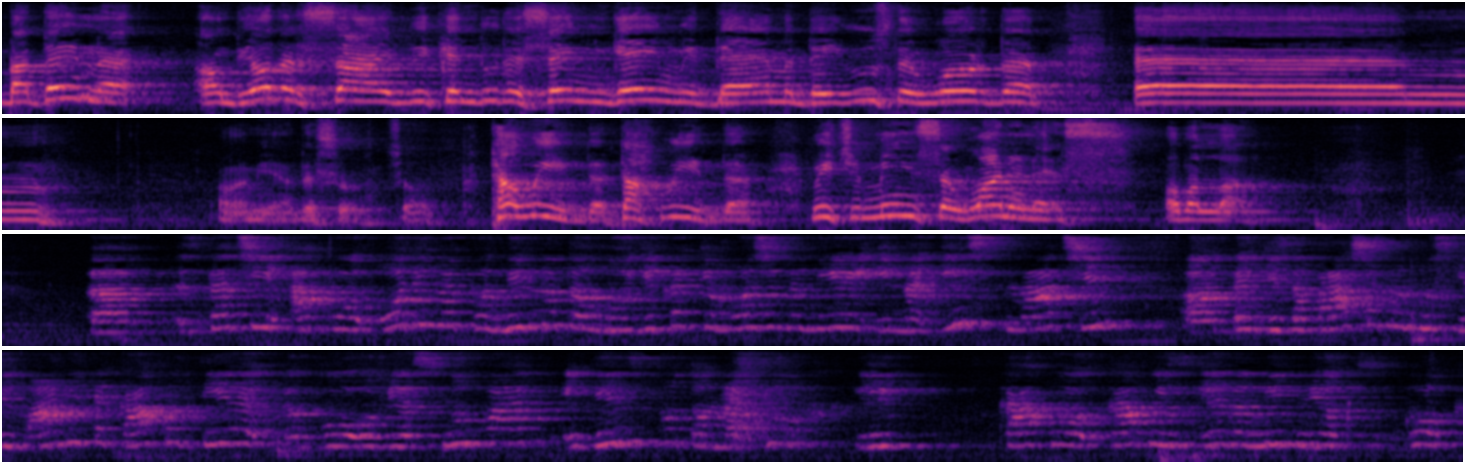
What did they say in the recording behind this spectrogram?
But then uh, on the other side, we can do the same game with them. They use the word, uh, um, mamma mia, adesso c'ho, Tawhid, Tawhid, which means oneness of Allah. Значи, ако одиме по нивната логика, ќе можеме ние и на ист начин а, да ги запрашаме муслиманите како тие го објаснуваат единството на Бог или како како изгледа нивниот Бог.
